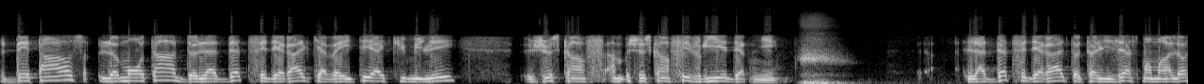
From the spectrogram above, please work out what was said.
dépasse le montant de la dette fédérale qui avait été accumulée jusqu'en jusqu'en février dernier la dette fédérale totalisait à ce moment-là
